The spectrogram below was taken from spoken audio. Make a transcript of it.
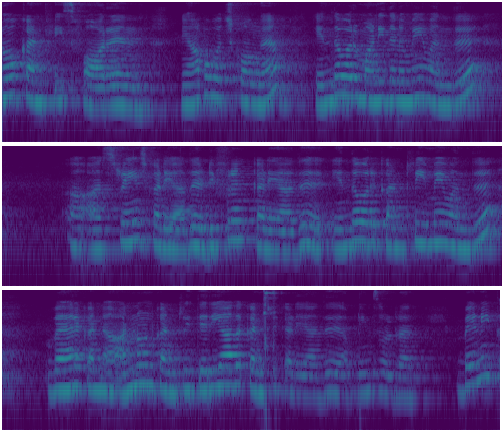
no countries foreign ஞாபகம் வச்சுக்கோங்க எந்த ஒரு மனிதனுமே வந்து ஸ்ட்ரேஞ்ச் கிடையாது டிஃப்ரெண்ட் கிடையாது. எந்த ஒரு கண்ட்ரியுமே வந்து வேறு கண் அன்னோன் கண்ட்ரி தெரியாத கண்ட்ரி கிடையாது அப்படின்னு சொல்கிறார் பெனித்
